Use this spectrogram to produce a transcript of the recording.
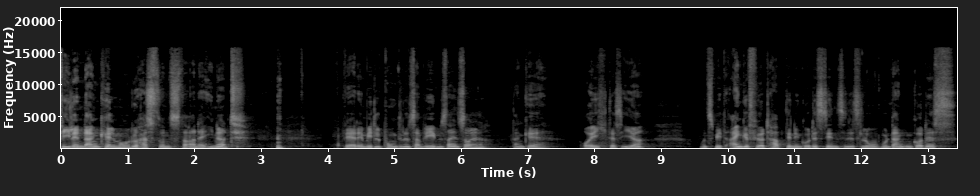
Vielen Dank, Helmut. Du hast uns daran erinnert, wer der Mittelpunkt in unserem Leben sein soll. Danke euch, dass ihr uns mit eingeführt habt in den Gottesdienst, in das Loben und Danken Gottes.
